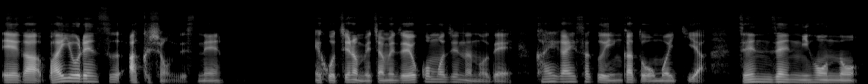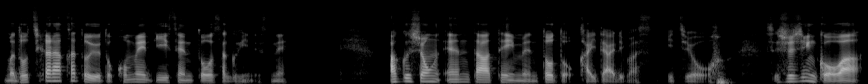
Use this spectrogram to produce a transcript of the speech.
映画バイオレンスアクションですね。え、こちらめちゃめちゃ横文字なので、海外作品かと思いきや、全然日本の、まあ、どっちからかというとコメディ戦闘作品ですね。アクションエンターテインメントと書いてあります。一応。主人公は、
